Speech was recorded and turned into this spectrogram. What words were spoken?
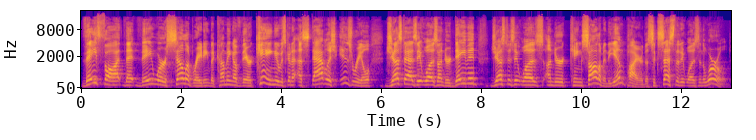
They thought that they were celebrating the coming of their king who was going to establish Israel just as it was under David, just as it was under King Solomon, the empire, the success that it was in the world.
